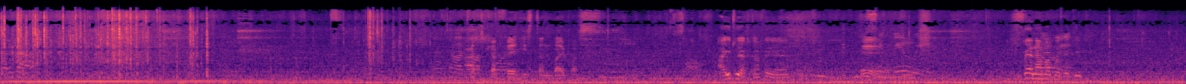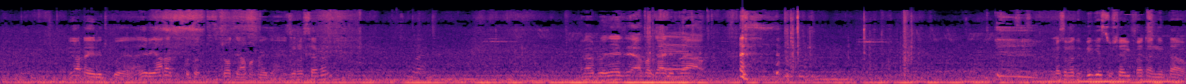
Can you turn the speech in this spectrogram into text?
Kwanza, acha watu At wakuone. Cafe Eastern Bypass. So. I eat ya cafe eh. Eh. Pea namba kwenye tip. Hiyo hata ili tukue, ili hata tutoke hapa kaida. 07 Na tuonyeshe hapa gari Eh. zao. Umesema the biggest ushaipata ni thao.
